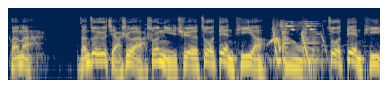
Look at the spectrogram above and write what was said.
朋友们。咱做一个假设啊，说你去坐电梯啊，坐电梯。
